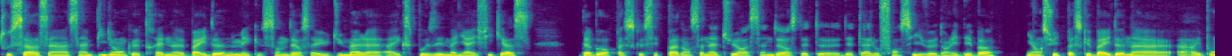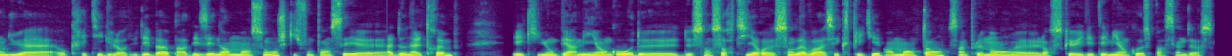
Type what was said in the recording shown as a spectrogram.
tout ça, c'est un, bilan que traîne Biden, mais que Sanders a eu du mal à, exposer de manière efficace. D'abord parce que c'est pas dans sa nature à Sanders d'être euh, à l'offensive dans les débats. Et ensuite parce que Biden a, répondu aux critiques lors du débat par des énormes mensonges qui font penser euh, à Donald Trump et qui lui ont permis en gros de, s'en sortir sans avoir à s'expliquer, en mentant simplement lorsqu'il était mis en cause par Sanders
